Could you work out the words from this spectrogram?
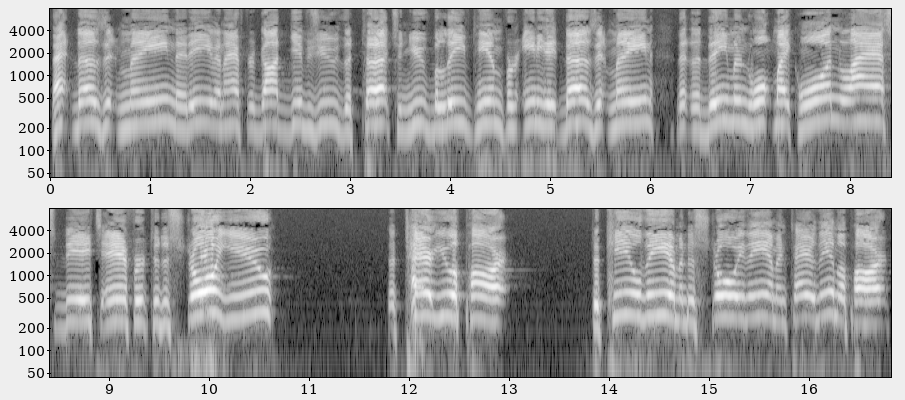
That doesn't mean that even after God gives you the touch and you've believed Him for any, it doesn't mean that the demons won't make one last ditch effort to destroy you, to tear you apart to kill them and destroy them and tear them apart.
